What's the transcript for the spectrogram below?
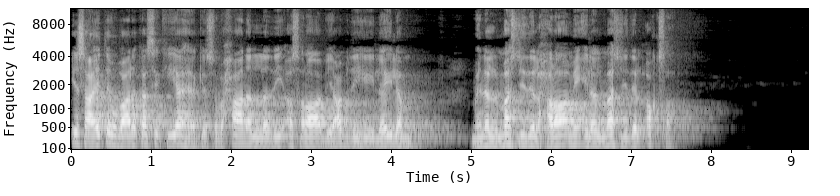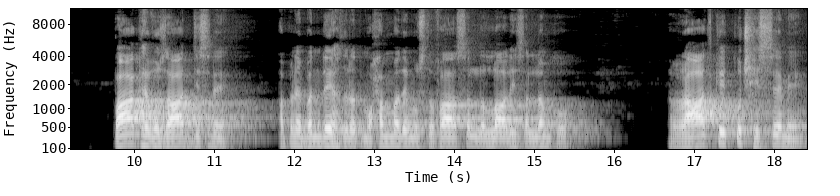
اس آیت مبارکہ سے کیا ہے کہ سبحان الدی اسراب ابدی لم من المسجد الحرام ال المسجد الاقصی۔ پاک ہے وہ ذات جس نے اپنے بندے حضرت محمد مصطفیٰ صلی اللہ علیہ وسلم کو رات کے کچھ حصے میں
